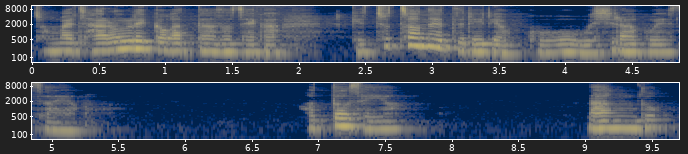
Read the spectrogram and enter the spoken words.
정말 잘 어울릴 것 같아서 제가 이렇게 추천해 드리려고 오시라고 했어요. 어떠세요? 낭독.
